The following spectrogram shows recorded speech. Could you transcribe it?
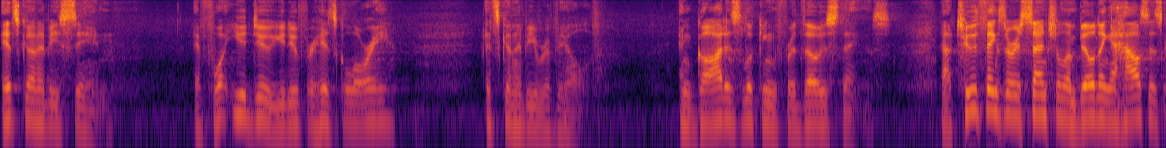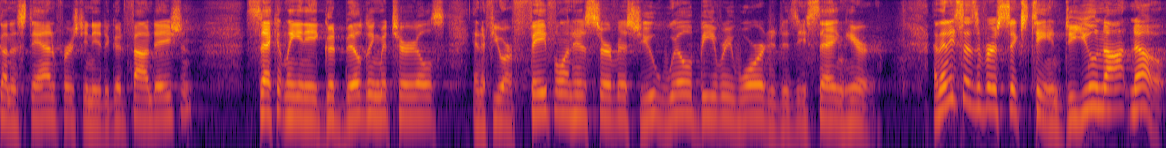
it's going to be seen. If what you do, you do for His glory, it's going to be revealed. And God is looking for those things. Now, two things are essential in building a house that's going to stand. First, you need a good foundation. Secondly, you need good building materials. And if you are faithful in his service, you will be rewarded, as he's saying here. And then he says in verse 16, Do you not know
